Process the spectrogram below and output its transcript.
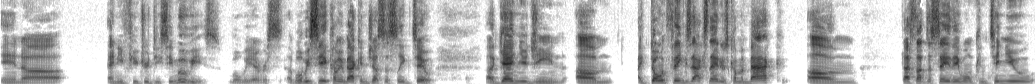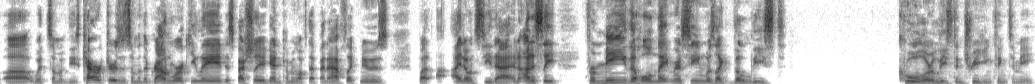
in uh, any future DC movies? Will we ever? See, will we see it coming back in Justice League too? Again, Eugene. Um, I don't think Zack Snyder's coming back. Um, that's not to say they won't continue uh, with some of these characters and some of the groundwork he laid, especially again coming off that Ben Affleck news. But I don't see that. And honestly, for me, the whole nightmare scene was like the least cool or least intriguing thing to me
